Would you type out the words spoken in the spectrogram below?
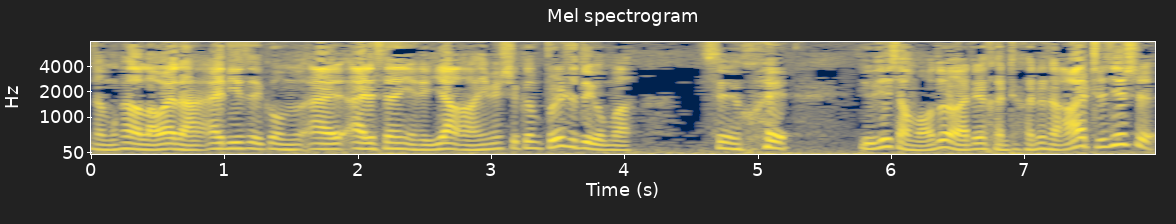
那我们看到老外打 IDC 跟我们艾艾利森也是一样啊，因为是跟不认识队友嘛，所以会有些小矛盾啊，这个很很正常啊，直接是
